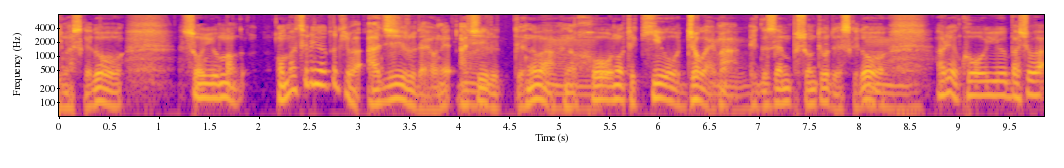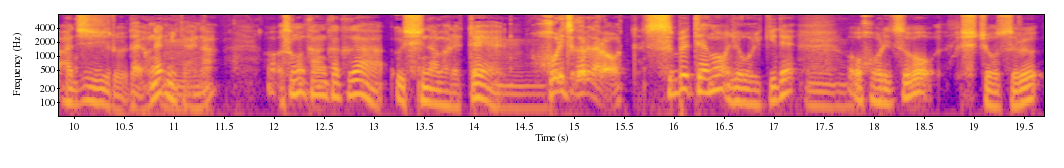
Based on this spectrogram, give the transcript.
言いますけどそういうまあお祭りの時はアジールだよね、アジールっていうのは、あの法の適用除外、まあ、エグゼンプションってことですけど、あるいはこういう場所はアジールだよね、みたいな、その感覚が失われて、法律があるだろうって全ての領域で法律を主張する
